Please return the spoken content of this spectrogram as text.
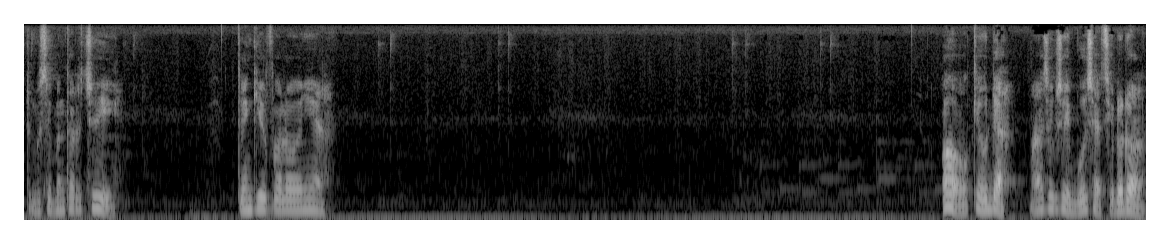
Tunggu sebentar cuy. Thank you follow-nya Oh oke okay, udah masuk sih buset si dodol.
